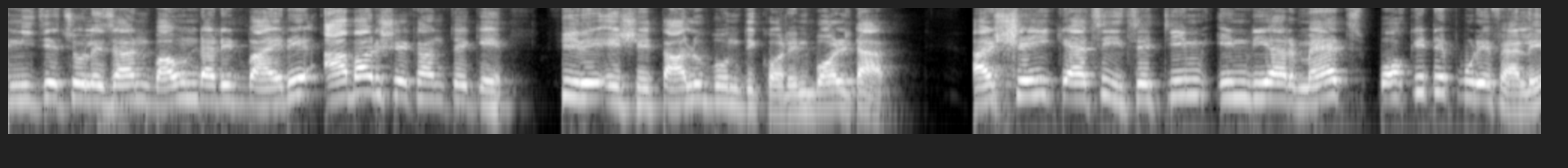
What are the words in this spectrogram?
নিজে চলে যান বাউন্ডারির বাইরে, আবার সেখান থেকে ফিরে এসে তালুবন্দি করেন বলটা। আর সেই ক্যাচই যে টিম ইন্ডিয়ার ম্যাচ পকেটে পুড়ে ফেলে,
